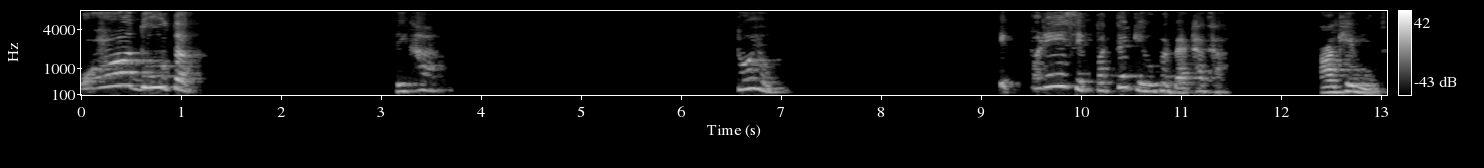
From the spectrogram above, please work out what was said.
बहुत दूर तक देखा। टोयो बड़े से पत्थर के ऊपर बैठा था। आँखें मूंद।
